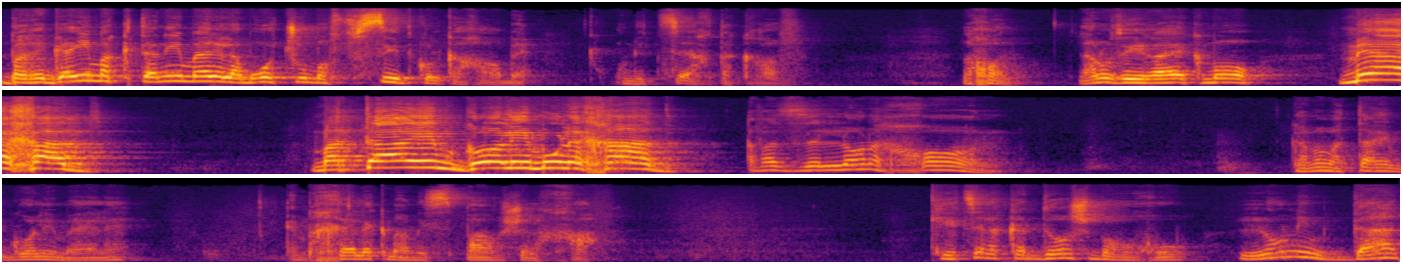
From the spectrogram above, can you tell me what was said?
ברגעים הקטנים האלה, למרות שהוא מפסיד כל כך הרבה. הוא ניצח את הקרב. נכון, לנו זה ייראה כמו 101, 200 גולים מול אחד, אבל זה לא נכון. גם ה-200 גולים האלה הם חלק מהמספר שלך. כי אצל הקדוש ברוך הוא לא נמדד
